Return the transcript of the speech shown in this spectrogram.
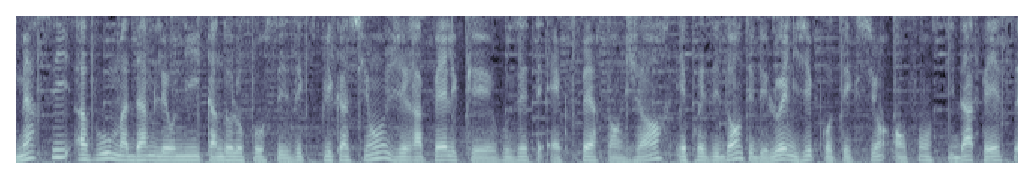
Merci à vous, Madame Léonie Candolo, pour ces explications. Je rappelle que vous êtes experte en genre et présidente de l'ONG Protection Enfants SIDA PS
